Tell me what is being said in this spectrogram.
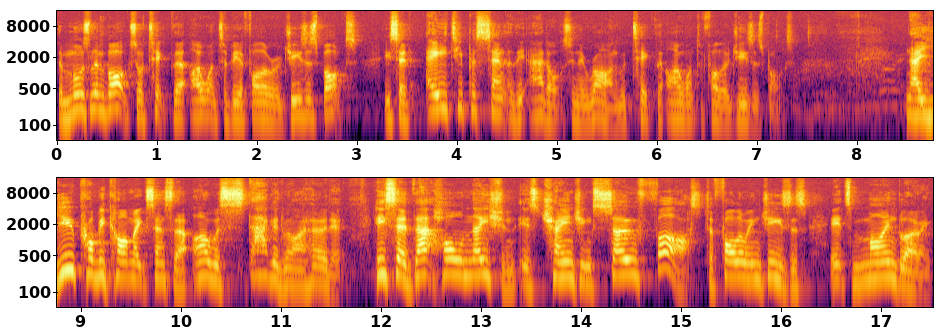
the Muslim box or tick the I want to be a follower of Jesus box, he said 80% of the adults in Iran would tick the I want to follow Jesus box. Now, you probably can't make sense of that. I was staggered when I heard it. He said that whole nation is changing so fast to following Jesus, it's mind blowing.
